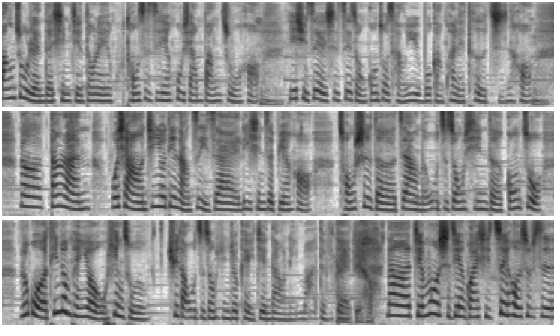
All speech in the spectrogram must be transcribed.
帮助人的心间，都能同事之间互相帮助哈。嗯也许这也是这种工作场域我赶快的特质哈。嗯那当然，我想金佑店长自己在立新这边哈从事的这样的物资中心的工作，如果听众朋友有兴趣去到物资中心就可以见到你嘛，对不对？哎对啊那节目时间的关系，最后是不是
